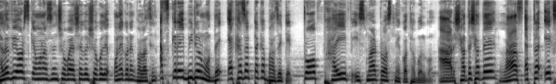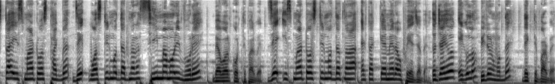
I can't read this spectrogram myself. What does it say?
Hello viewers কেমন আছেন সবাই? আশা করি সকলে অনেক অনেক ভালো আছেন। আজকের এই ভিডিওর মধ্যে এক হাজার টাকা বাজেটের টপ ফাইভ স্মার্ট ওয়াচ নিয়ে কথা বলব। আর সাথে সাথে লাস্ট একটা এক্সট্রা স্মার্ট ওয়াচ থাকবে, যে ওয়াচটির মধ্যে আপনারা সিম মেমোরি ভরে ব্যবহার করতে পারবেন। যে স্মার্ট ওয়াচটির মধ্যে আপনারা একটা ক্যামেরাও পেয়ে যাবেন। তো যাই হোক, এগুলো ভিডিওর মধ্যে দেখতে পারবেন।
